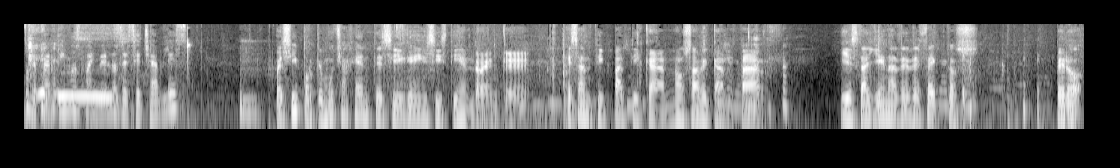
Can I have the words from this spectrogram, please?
¿Repartimos pañuelos desechables? Pues sí, porque mucha gente sigue insistiendo en que es antipática, no sabe cantar y está llena de defectos. Pero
